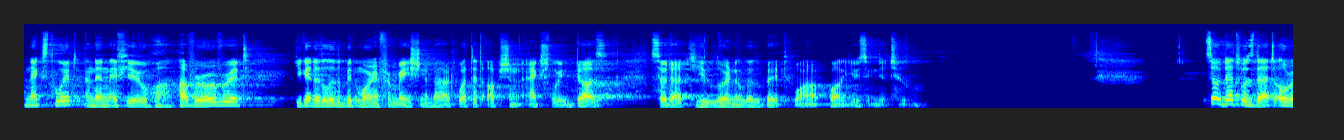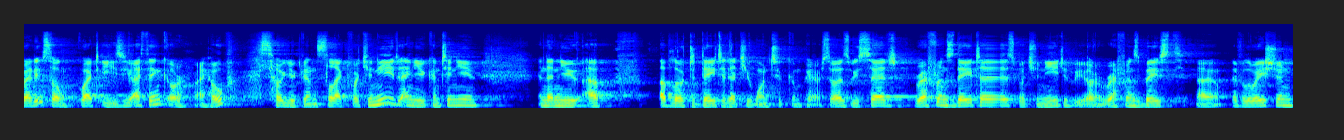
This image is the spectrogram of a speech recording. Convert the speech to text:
next to it, and then if you hover over it, you get a little bit more information about what that option actually does, so that you learn a little bit while, while using the tool. So that was that already, so quite easy, I think, or I hope. So you can select what you need, and you continue, and then you up, upload the data that you want to compare. So as we said, reference data is what you need. We are a reference-based uh, evaluation.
